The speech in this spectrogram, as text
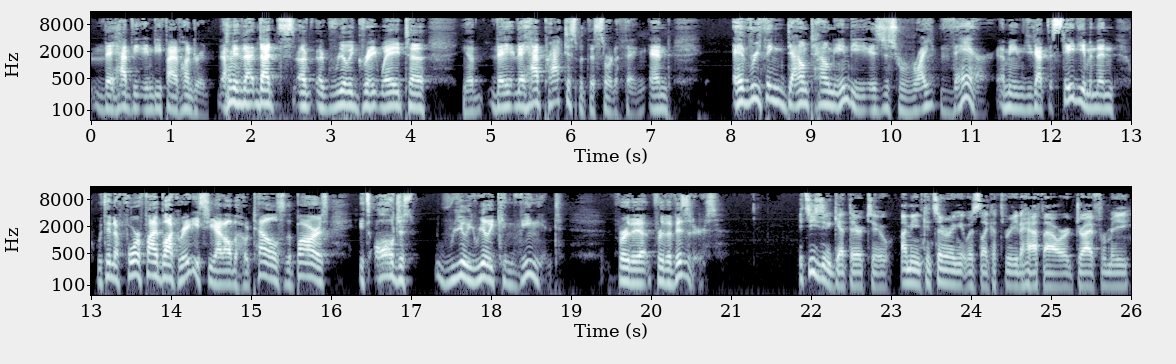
They have the Indy 500. I mean, that that's a, a really great way to, you know, they they have practice with this sort of thing, and everything downtown Indy is just right there. I mean, you got the stadium, and then within a four or five block radius, you got all the hotels, the bars. It's all just really, really convenient for the for the visitors. It's easy to get there too. I mean, considering it was like a three and a half hour drive for me,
